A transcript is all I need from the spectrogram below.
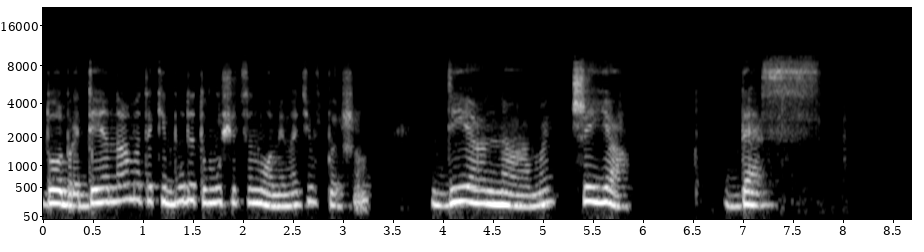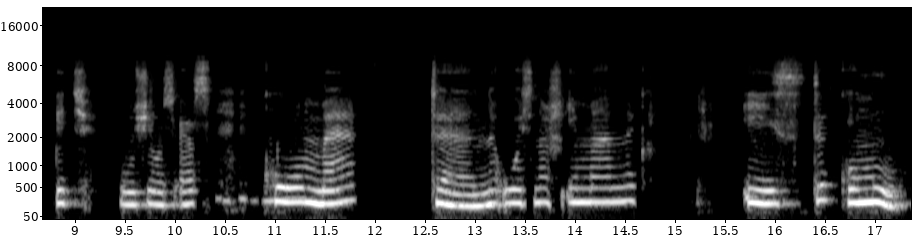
Добре, der Name так і буде, тому що це номінатив, пишемо. Діанами, чия? Дес. Іть, получилось С. Кометен, ось наш іменник. Іст, кому?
